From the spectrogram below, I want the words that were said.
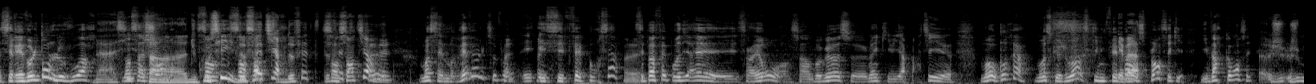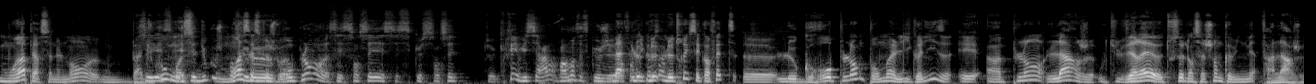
C'est révoltant de le voir Bah, si, dans sa enfin, chambre. Du coup, sans, si, sans de fait, sortir. de fait, de sans fait. sortir. Ouais, moi, ça me révolte ce plan. Ouais, et et c'est fait pour ça. Ouais. C'est pas fait pour dire, hey, c'est un héros, hein, c'est un beau gosse, le mec, il est reparti. euh. Moi, au contraire. Moi, ce que je vois, ce qui me fait Eh pas dans ce plan, c'est qu'il il va recommencer. Je- je- moi personnellement, euh, bah du coup, moi, c'est du coup, je pense moi, que c'est ce le que je vois. gros plan, c'est censé, c'est ce que c'est censé te créer viscéralement. Enfin, moi, c'est ce que j'ai Bah, ressenti le, comme le- ça. le truc, c'est qu'en fait, euh, le gros plan, pour moi, l'iconise, est un plan large où tu le verrais euh, tout seul dans sa chambre comme une merde. Enfin, large,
